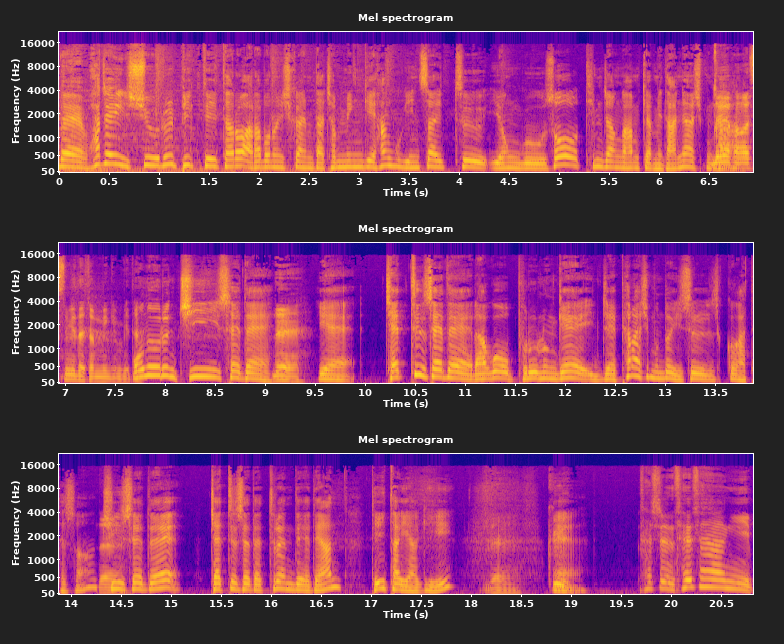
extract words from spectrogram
네, 화제 이슈를 빅데이터로 알아보는 시간입니다. 전민기 한국인사이트 연구소 팀장과 함께합니다. 안녕하십니까? 네, 반갑습니다. 전민기입니다. 오늘은 G 세대, 네. 예, Z 세대라고 부르는 게 이제 편하신 분도 있을 것 같아서 네. G 세대, Z 세대 트렌드에 대한 데이터 이야기. 네. 그 예, 사실은 세상이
